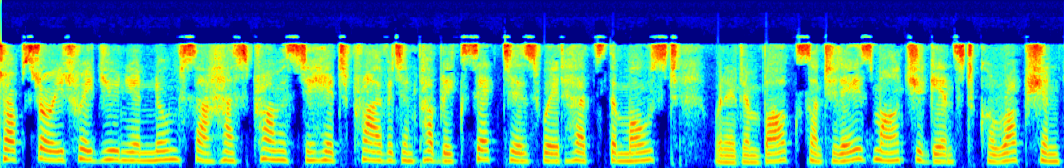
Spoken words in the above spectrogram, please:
Top story trade union NUMSA has promised to hit private and public sectors where it hurts the most when it embarks on today's march against corruption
